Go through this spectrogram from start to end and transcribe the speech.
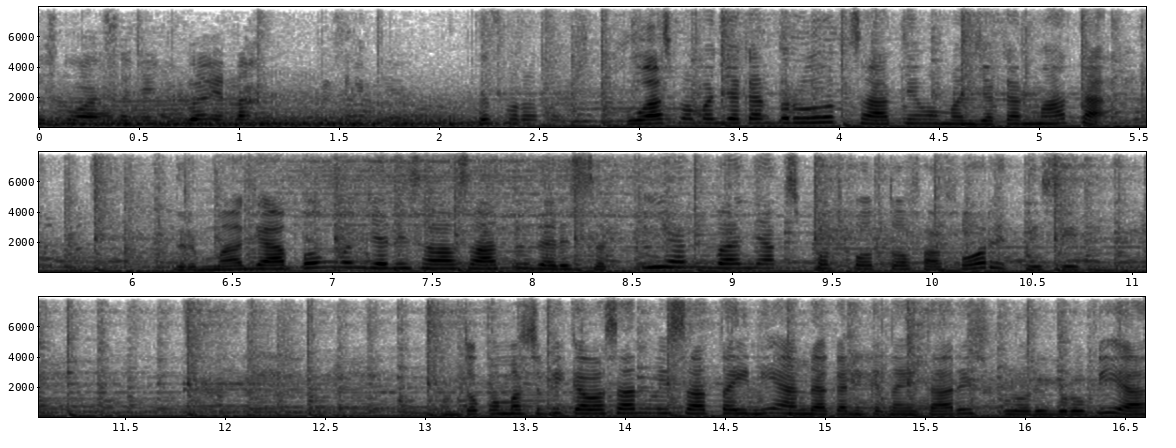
terus nuansanya juga enak Puas memanjakan perut, saatnya memanjakan mata. Dermaga Apung menjadi salah satu dari sekian banyak spot foto favorit di sini. Untuk memasuki kawasan wisata ini Anda akan dikenai tarif Rp10.000.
